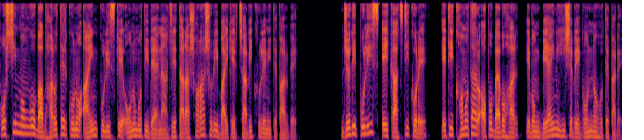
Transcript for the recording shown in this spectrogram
পশ্চিমবঙ্গ বা ভারতের কোনো আইন পুলিশকে অনুমতি দেয় না যে তারা সরাসরি বাইকের চাবি খুলে নিতে পারবে। যদি পুলিশ এই কাজটি করে, এটি ক্ষমতার অপব্যবহার এবং বেআইনি হিসেবে গণ্য হতে পারে।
